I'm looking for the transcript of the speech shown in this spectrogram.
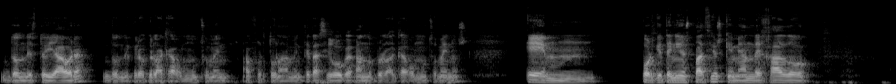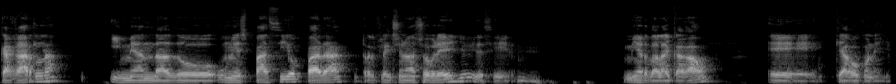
donde estoy ahora, donde creo que la cago mucho menos, afortunadamente, la sigo cagando pero la cago mucho menos, em, porque he tenido espacios que me han dejado cagarla y me han dado un espacio para reflexionar sobre ello y decir, Mm, mierda, la he cagado, eh, ¿qué hago con ello?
